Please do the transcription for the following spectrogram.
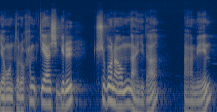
영원토록 함께 하시기를 축원하옵나이다. 아멘.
